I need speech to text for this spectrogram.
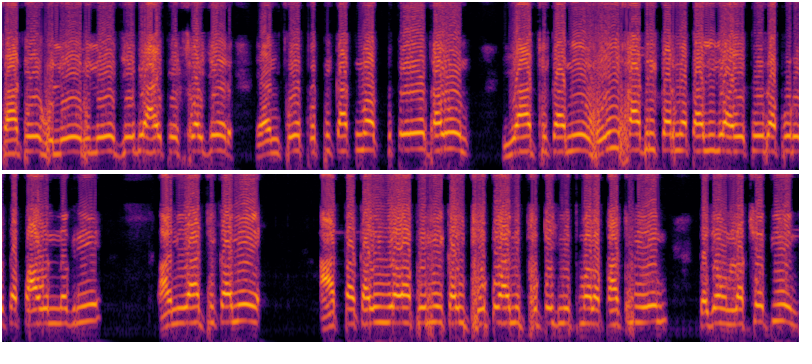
साठे घुले विले जे बी आहेत एक्स यांचे प्रतिकात्मक पुतळे जाळून या ठिकाणी होळी साजरी करण्यात आलेली आहे तुळजापूरच्या पावन नगरी. आणि या ठिकाणी आता काही वेळापूर्वी काही फोटो आणि फुटेज मी तुम्हाला पाठवीन. त्याच्याहून लक्षात येईन.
